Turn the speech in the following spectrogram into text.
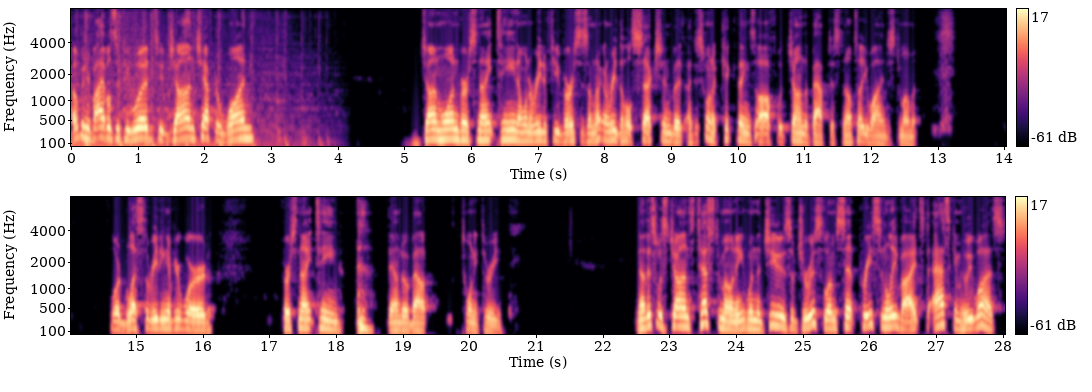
Open your Bibles, if you would, to John chapter 1. John 1, verse 19. I want to read a few verses. I'm not going to read the whole section, but I just want to kick things off with John the Baptist, and I'll tell you why in just a moment. Lord, bless the reading of your word. Verse 19 down to about 23. Now, this was John's testimony when the Jews of Jerusalem sent priests and Levites to ask him who he was.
